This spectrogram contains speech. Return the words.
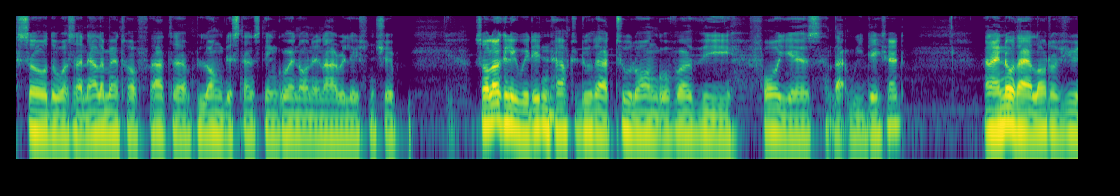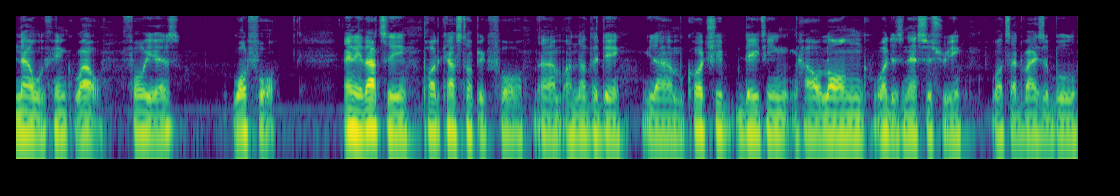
so there was an element of that uh, long distance thing going on in our relationship. So luckily, we didn't have to do that too long over the four years that we dated. And I know that a lot of you now will think, "Wow, four years? What for?" Anyway, that's a podcast topic for um, another day. Um, courtship, dating, how long, what is necessary, what's advisable,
